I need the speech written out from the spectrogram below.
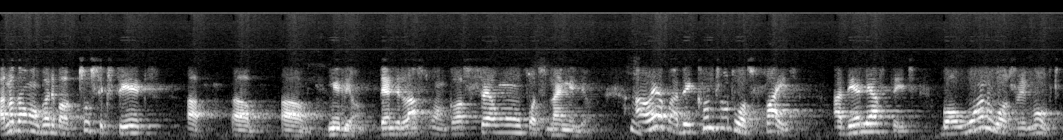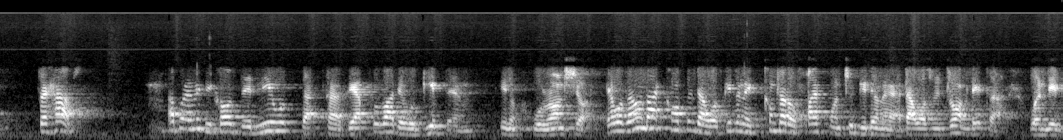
Another one got about 268 uh, uh, uh, million. Then the last one got 749 million. However, the contract was filed at the earlier stage, but one was removed, perhaps apparently because they knew that uh, the approval they would give them, you know, will run short. There was another company that was given a contract of 5.2 billion that was withdrawn later when they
